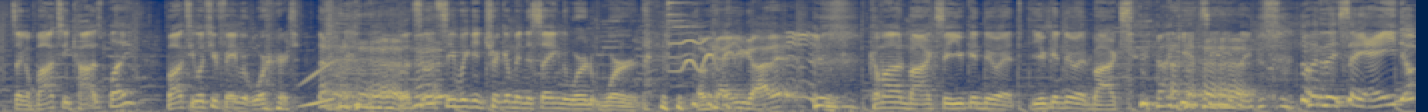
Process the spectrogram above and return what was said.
It's like a Boxy cosplay. Boxy, what's your favorite word? let's, let's see if we can trick him into saying the word word. Okay, you got it? Come on, Boxy, you can do it. You can do it, Boxy. I can't see anything. What did they say? Adam?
